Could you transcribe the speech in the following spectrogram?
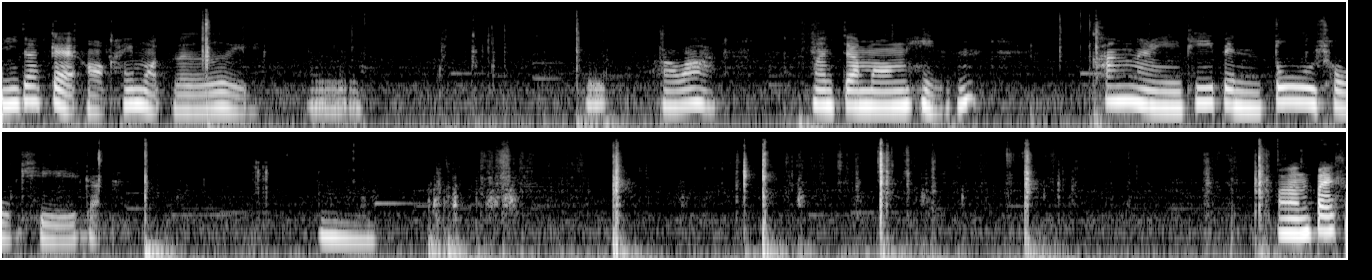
นี่จะแกะออกให้หมดเลยเพราะว่ามันจะมองเห็นข้างในที่เป็นตู้โชว์เค้กอะอืมตอนนั้นไปส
